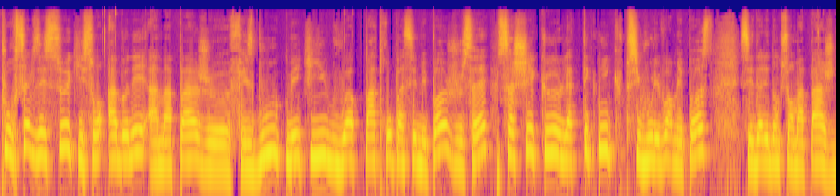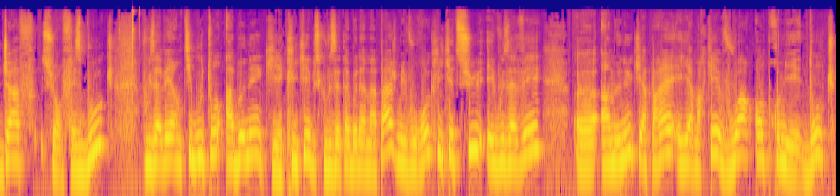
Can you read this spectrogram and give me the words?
Pour celles et ceux qui sont abonnés à ma page euh, Facebook mais qui voient pas trop passer mes posts, je sais, sachez que la technique, si vous voulez voir mes posts, c'est d'aller donc sur ma page JAF sur Facebook. Vous avez un petit bouton abonné qui est cliqué puisque vous êtes abonné à ma page, mais vous recliquez dessus et vous avez euh, un menu qui apparaît et il y a marqué voir en premier. Donc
